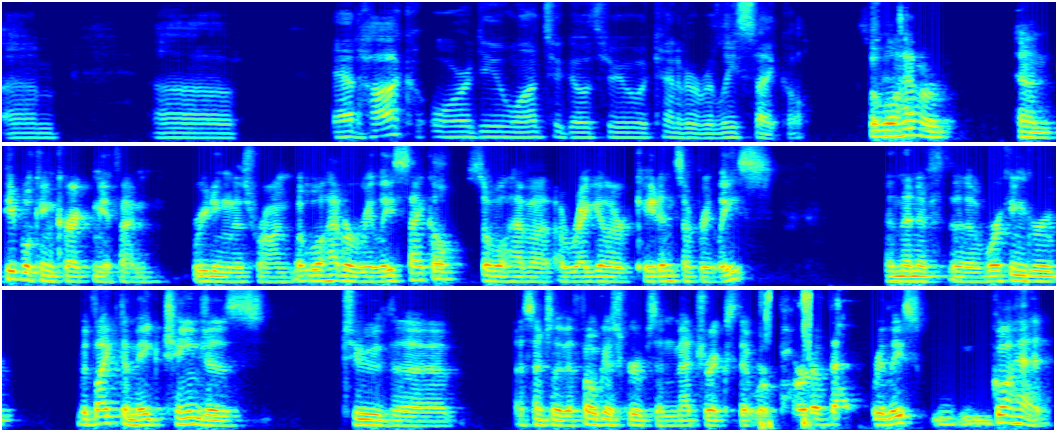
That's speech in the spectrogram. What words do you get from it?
um, uh, ad hoc, or do you want to go through a kind of a release cycle? So we'll have a, um, people can correct me if I'm reading this wrong, but we'll have a release cycle. So we'll have a, a regular cadence of release. And then if the working group would like to make changes to the, essentially the focus groups and metrics that were part of that release, go ahead.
